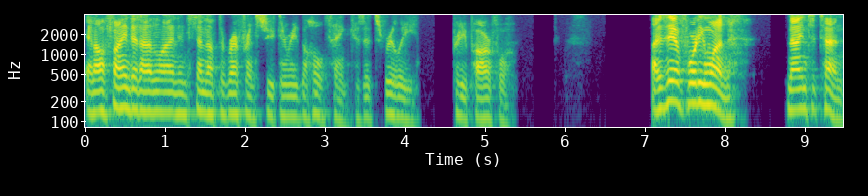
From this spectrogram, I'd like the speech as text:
and I'll find it online and send out the reference so you can read the whole thing because it's really pretty powerful. Isaiah 41, 9 to 10.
